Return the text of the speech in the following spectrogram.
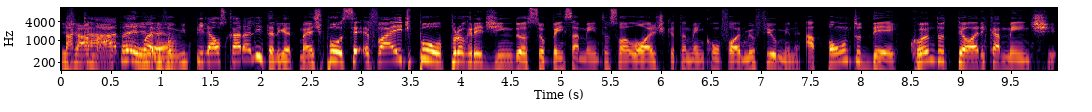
Já tacada, mata e, ele, mano, é. vamos empilhar os caras ali, tá ligado? Mas, tipo, você vai, tipo, progredindo o seu pensamento, a sua lógica também conforme o filme, né? A ponto de, quando teoricamente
